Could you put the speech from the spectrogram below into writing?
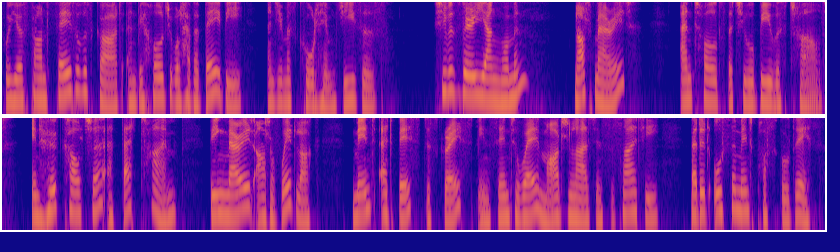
for you have found favor with God, and behold, you will have a baby, and you must call him Jesus. She was a very young woman, not married, and told that she will be with child. In her culture at that time, being married out of wedlock meant at best disgrace, being sent away, marginalized in society, but it also meant possible death.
